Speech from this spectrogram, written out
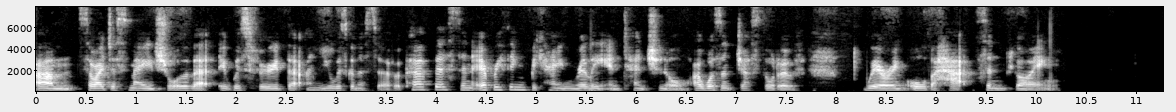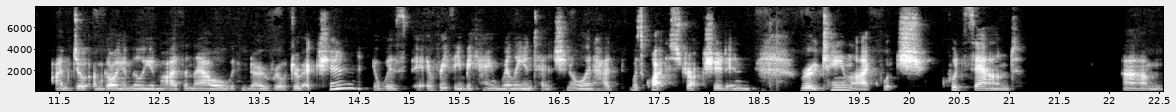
Um, so I just made sure that it was food that I knew was going to serve a purpose, and everything became really intentional. I wasn't just sort of wearing all the hats and going, I'm do- I'm going a million miles an hour with no real direction. It was everything became really intentional and had was quite structured and routine like, which could sound um,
